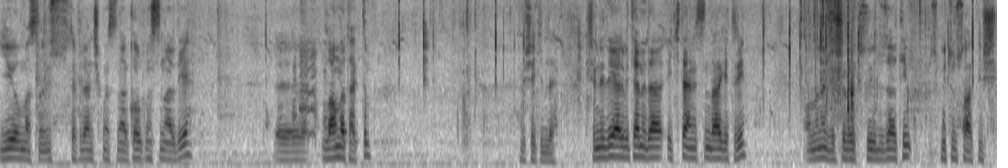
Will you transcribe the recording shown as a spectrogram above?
yığılmasınlar, üst üste falan çıkmasınlar, korkmasınlar diye eee, lamba taktım. Bu şekilde. Şimdi diğer bir tane daha, iki tanesini daha getireyim. Ondan önce şuradaki suyu düzelteyim. Bütün su akmış.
